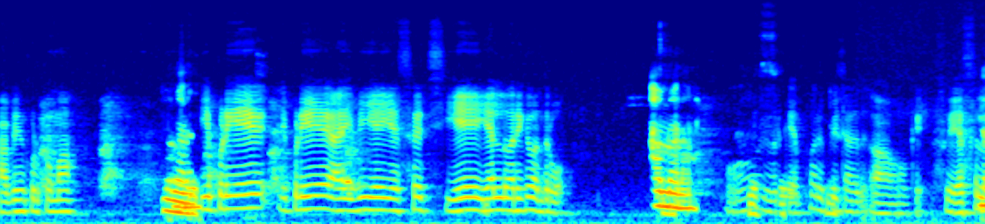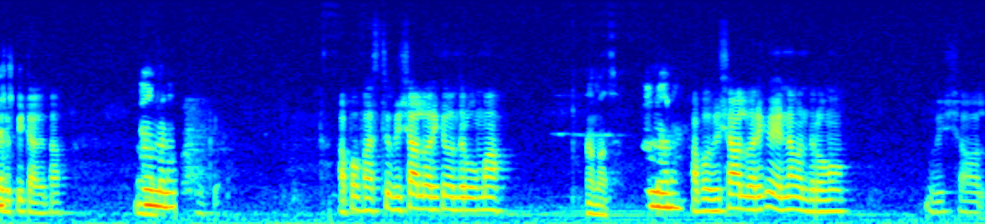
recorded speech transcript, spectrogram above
அப்படின்னு கொடுப்போமா? இப்படியே இப்படியே ஐவிஐஎஸ்ஹெச் ஏஎல் வரைக்கும் வந்துருவோம். ஆமாண்ணா ஓ இவருக்கு எப்போ ரிப்பீட் ஆகுது? ஆ ஓகே ஸோ எஸ்ல ரிப்பீட் ஆகுதா? ஆமாண்ணா ஓகே அப்போ ஃபஸ்ட்டு விஷால் வரைக்கும் வந்துருவோமா? ஆமாம் சார் அப்போ விஷால் வரைக்கும் என்ன வந்துரும்? விஷால்.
